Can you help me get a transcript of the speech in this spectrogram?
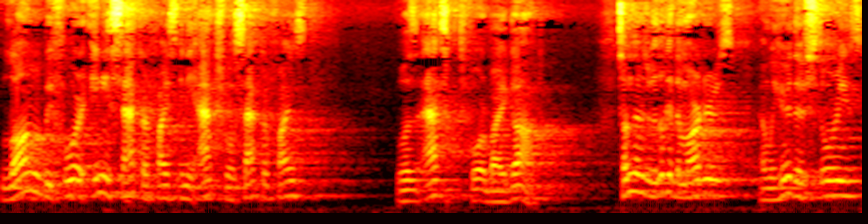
Long before any sacrifice, any actual sacrifice, was asked for by God. Sometimes we look at the martyrs and we hear their stories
